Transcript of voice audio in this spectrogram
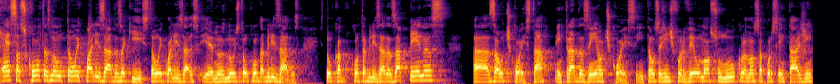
essas contas não estão equalizadas aqui, estão equalizadas, eh, não estão contabilizadas. Estão contabilizadas apenas as altcoins, tá? Entradas em altcoins. Então, se a gente for ver o nosso lucro, a nossa porcentagem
